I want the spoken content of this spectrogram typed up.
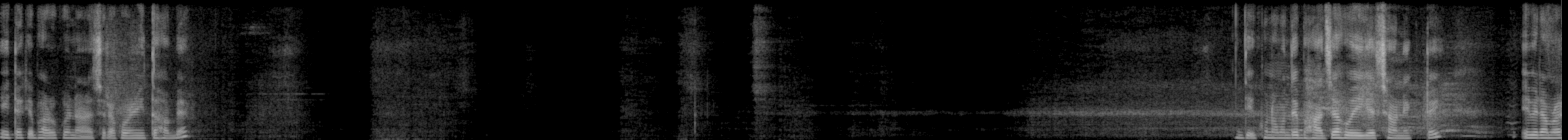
এটাকে ভালো করে নাড়াচাড়া করে নিতে হবে। দেখুন আমাদের ভাজা হয়ে গেছে অনেকটাই। এবার আমরা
